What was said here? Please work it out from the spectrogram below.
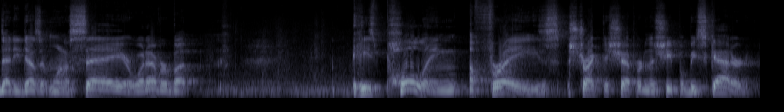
that he doesn't want to say or whatever, but he's pulling a phrase, strike the shepherd and the sheep will be scattered.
